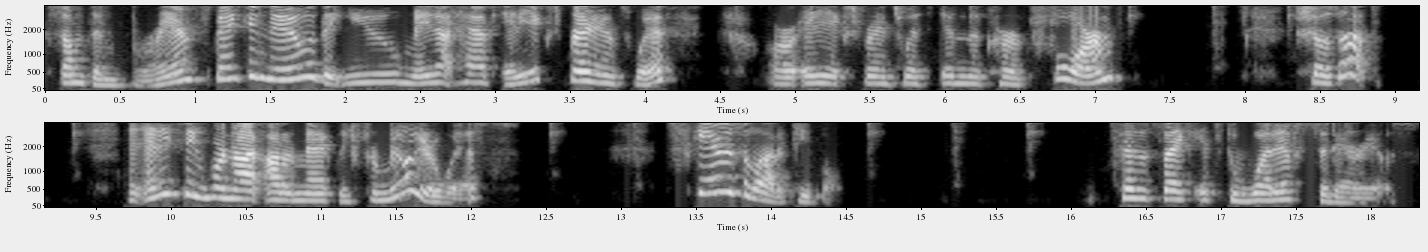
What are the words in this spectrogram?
something brand spanking new that you may not have any experience with or any experience with in the current form shows up. And anything we're not automatically familiar with scares a lot of people. Because it's like, it's the what if scenarios.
